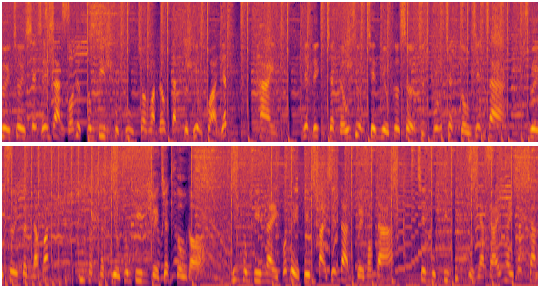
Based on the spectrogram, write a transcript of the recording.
người chơi sẽ dễ dàng có được thông tin phục vụ cho hoạt động đặt cược hiệu quả nhất. Nhận định trận đấu dựa trên nhiều cơ sở trước mỗi trận cầu diễn ra. Người chơi cần nắm bắt, thu thập thật nhiều thông tin về trận cầu đó. Những thông tin này có thể tìm tại diễn đàn về bóng đá, trên mục tin tức của nhà cái hay các trang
